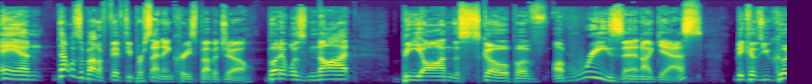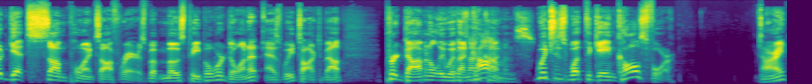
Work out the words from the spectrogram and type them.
And that was about a 50% increase, Bubba Joe. But it was not beyond the scope of, of reason, I guess, because you could get some points off rares. But most people were doing it, as we talked about, predominantly with, With uncommon, uncommons. which is what the game calls for. All right.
